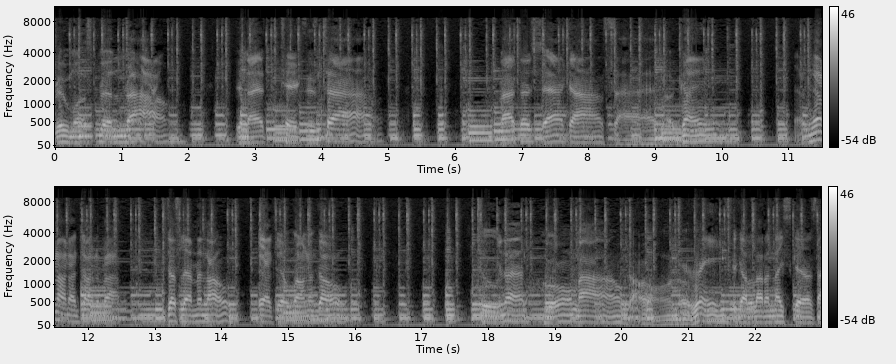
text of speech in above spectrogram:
Rumors spreading round United Texas town About the shack outside the game. You know what I'm talking about Just let me know if you're gonna go To that the range. They got a lot of nice girls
